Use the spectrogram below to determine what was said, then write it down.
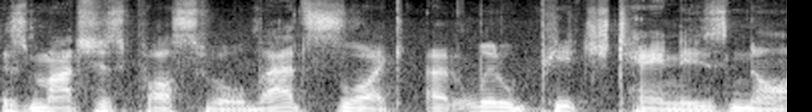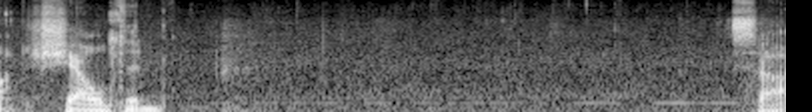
as much as possible. That's, like, a little pitch tent is not sheltered. So,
